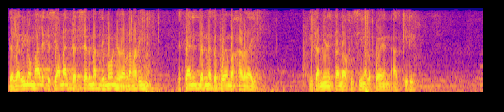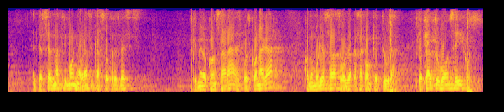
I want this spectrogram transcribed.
del rabino Male que se llama El tercer matrimonio de Abraham Avino. Está en internet, lo pueden bajar de ahí. Y también está en la oficina, lo pueden adquirir. El tercer matrimonio, Abraham se casó tres veces. Primero con Sara, después con Agar. Cuando murió Sara se volvió a casar con Ketura. Total tuvo 11 hijos.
